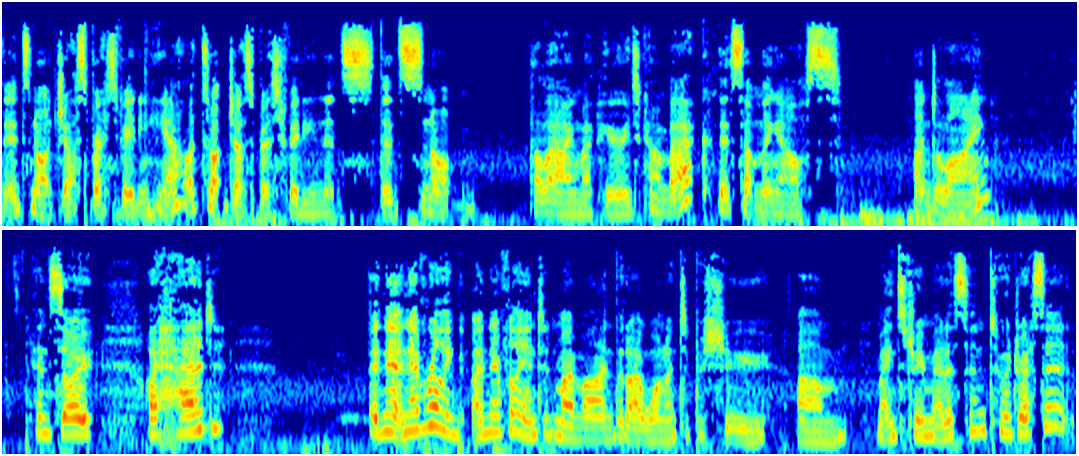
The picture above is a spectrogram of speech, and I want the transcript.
it's not just breastfeeding here. It's not just breastfeeding that's that's not allowing my period to come back. There's something else underlying. And so I had it never really I never really entered my mind that I wanted to pursue um, mainstream medicine to address it.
